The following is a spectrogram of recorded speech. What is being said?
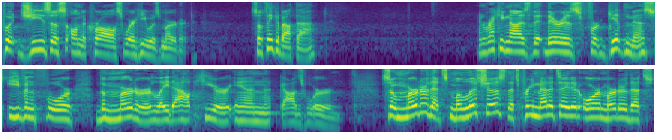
put Jesus on the cross where he was murdered. So think about that and recognize that there is forgiveness even for the murderer laid out here in God's word. So, murder that's malicious, that's premeditated, or murder that's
